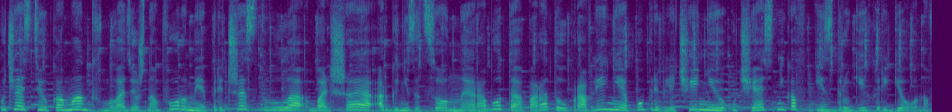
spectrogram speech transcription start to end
Участию команд в молодежном форуме предшествовала большая организационная работа аппарата управления по привлечению участников из других регионов.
